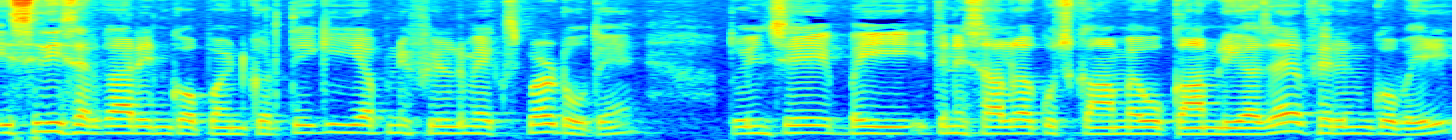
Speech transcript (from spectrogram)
इसलिए सरकार इनको अपॉइंट करती है कि ये अपनी फ़ील्ड में एक्सपर्ट होते हैं तो इनसे भाई इतने साल का कुछ काम है, वो काम लिया जाए, फिर इनको भाई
